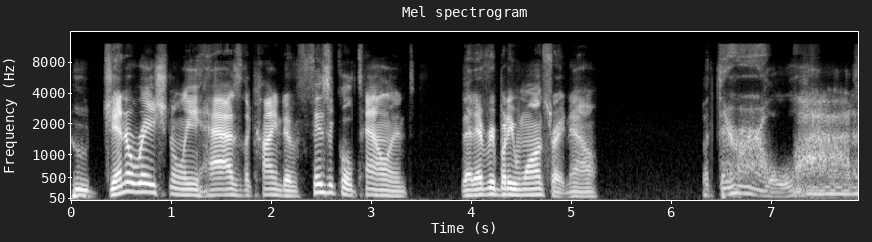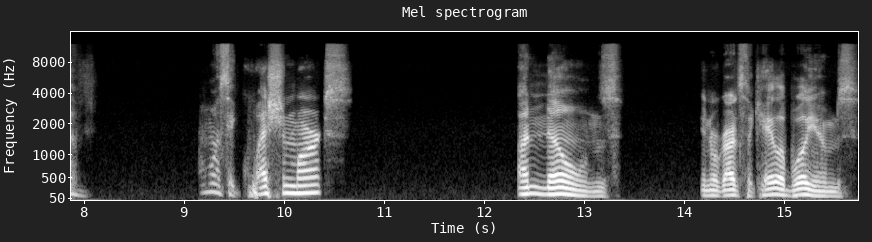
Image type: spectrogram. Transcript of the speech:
who generationally has the kind of physical talent that everybody wants right now. But there are a lot of, I want to say question marks, unknowns in regards to Caleb Williams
